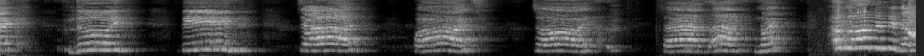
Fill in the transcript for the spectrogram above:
এক দুই তিন চার পাঁচ ছয়। আট নয়। আমার নেমে যাও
